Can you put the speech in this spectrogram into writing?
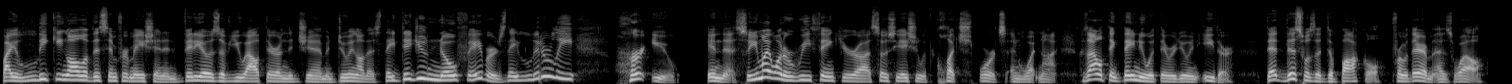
by leaking all of this information and videos of you out there in the gym and doing all this. They did you no favors. They literally hurt you in this. So you might want to rethink your uh, association with Clutch Sports and whatnot, because I don't think they knew what they were doing either. That this was a debacle from them as well,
